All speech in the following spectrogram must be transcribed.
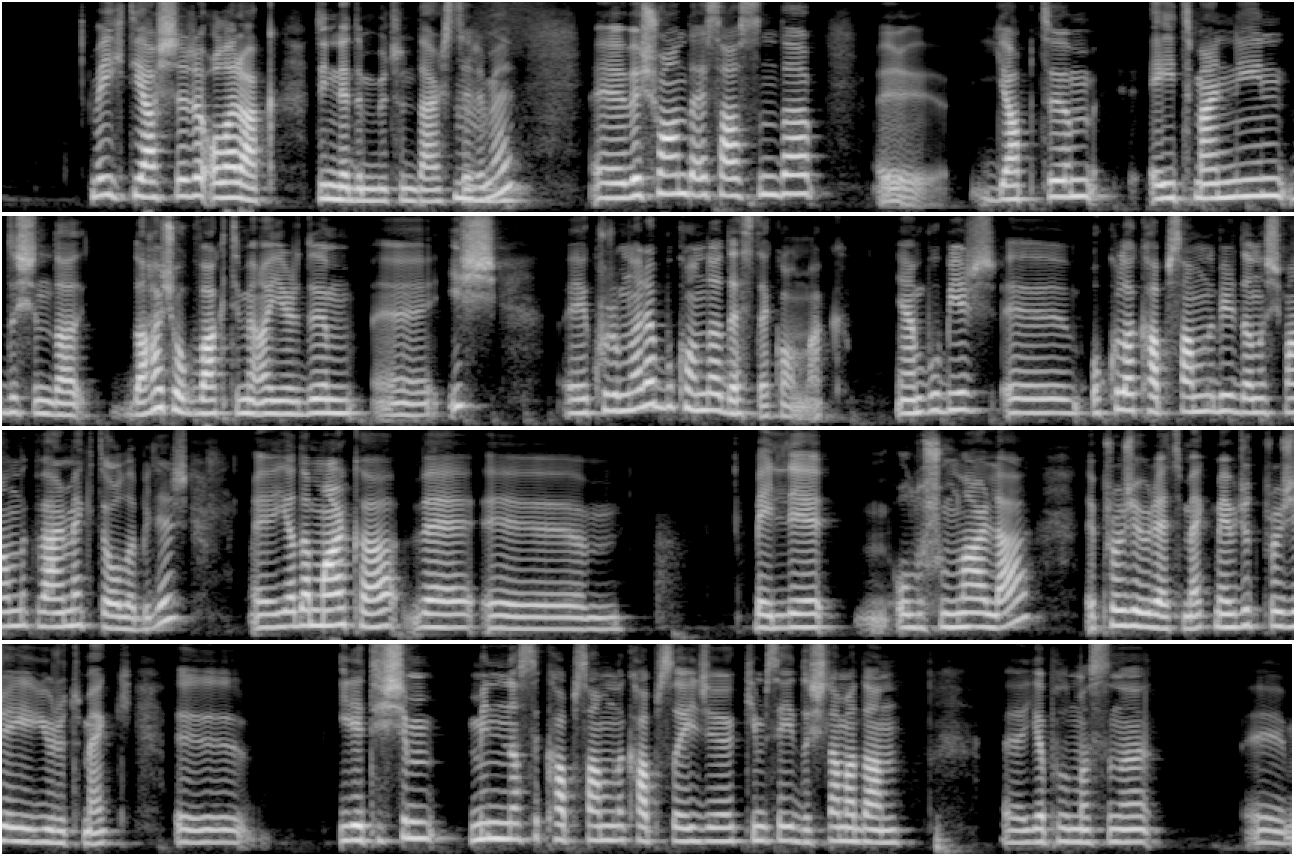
ve ihtiyaçları olarak dinledim bütün derslerimi. E, ve şu anda esasında e, yaptığım eğitmenliğin dışında daha çok vaktimi ayırdığım e, iş e, kurumlara bu konuda destek olmak. Yani bu bir e, okula kapsamlı bir danışmanlık vermek de olabilir. E, ya da marka ve e, belli oluşumlarla e, proje üretmek, mevcut projeyi yürütmek, e, iletişimin nasıl kapsamlı, kapsayıcı, kimseyi dışlamadan e, yapılmasını e,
